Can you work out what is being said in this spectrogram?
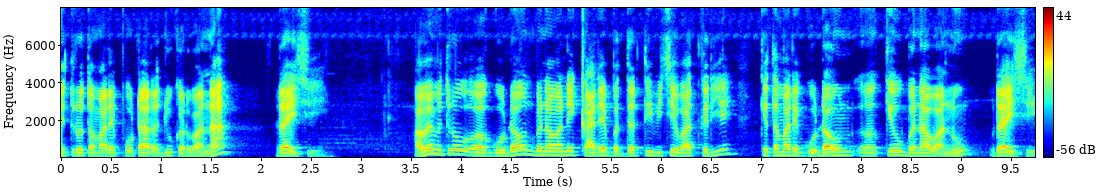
મિત્રો તમારે ફોટા રજૂ કરવાના રહેશે. હવે મિત્રો ગોડાઉન બનાવવાની કાર્ય પદ્ધતિ વિશે વાત કરીએ કે તમારે ગોડાઉન કેવું બનાવવાનું રહેશે.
